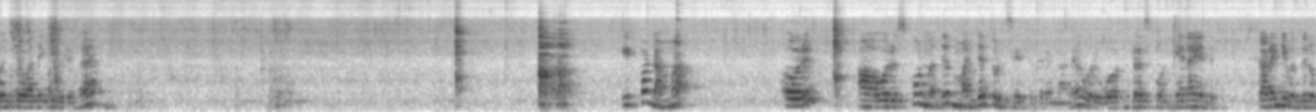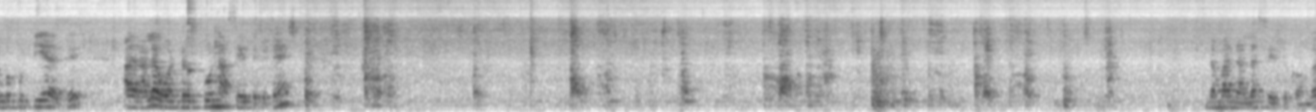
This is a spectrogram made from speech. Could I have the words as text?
கொஞ்சம் வதக்கி விடுங்க. இப்போ நம்ம ஒரு ஒரு ஸ்பூன் வந்து மஞ்சத்தூள் சேர்த்துக்கிறேன் நான். ஒரு ஒன்றரை ஸ்பூன் ஏன்னா இந்த கரண்டி வந்து ரொம்ப குட்டியாக இருக்குது அதனால் ஒன்றரை ஸ்பூன் நான் சேர்த்துக்கிட்டேன். இந்த மாதிரி நல்லா சேர்த்துக்கோங்க.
